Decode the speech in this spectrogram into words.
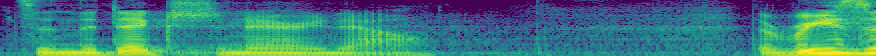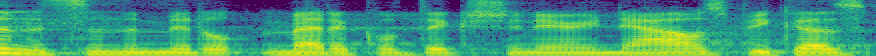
It's in the dictionary now. The reason it's in the medical dictionary now is because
